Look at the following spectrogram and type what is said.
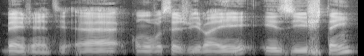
Bem, gente, é, como vocês viram aí, existem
